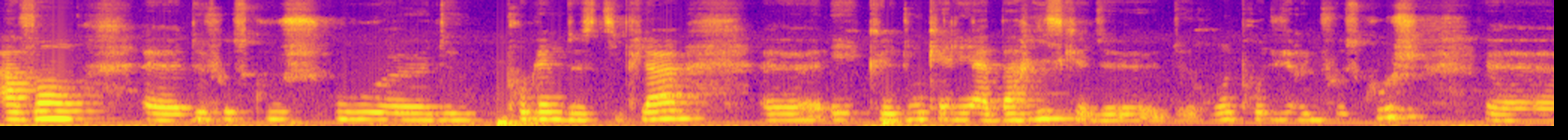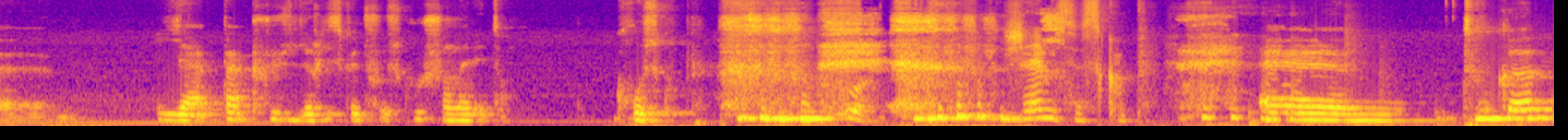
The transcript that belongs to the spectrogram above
avant euh, de fausses couches ou euh, de problèmes de ce type-là, euh, et que donc elle est à bas risque de, reproduire une fausse couche, il n'y a pas plus de risque de fausse couche en allaitant. Gros scoop. J'aime ce scoop. tout comme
